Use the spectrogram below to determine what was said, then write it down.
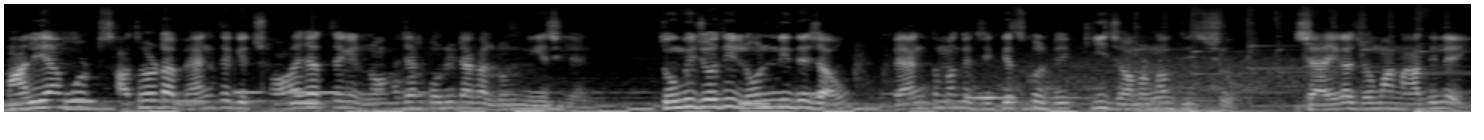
মালিয়া মোট সতেরোটা ব্যাংক থেকে ছ হাজার থেকে ন হাজার কোটি টাকা লোন নিয়েছিলেন। তুমি যদি লোন নিতে যাও, ব্যাংক তোমাকে জিজ্ঞেস করবে, কি জমানো দিচ্ছ? জায়গা জমা না দিলেই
